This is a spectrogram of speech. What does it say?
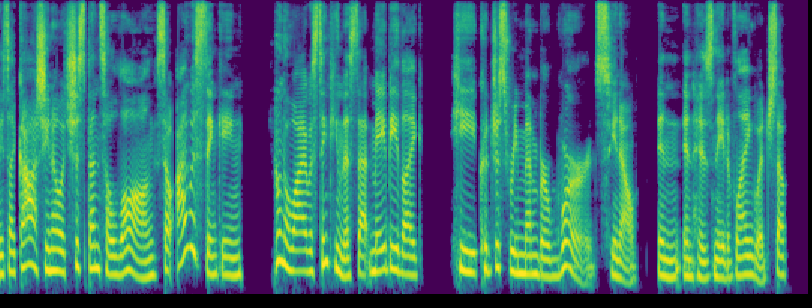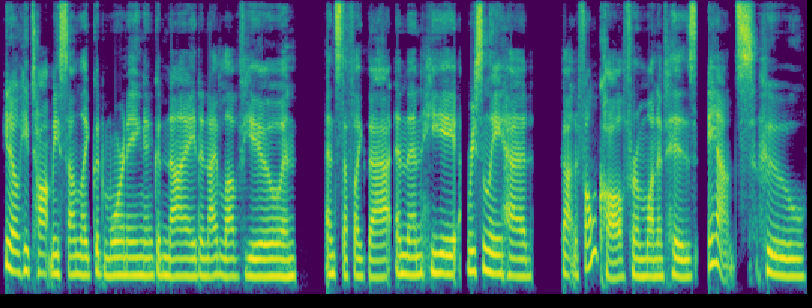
He's like, Gosh, you know, it's just been so long. So I was thinking, I don't know why I was thinking this, that maybe like he could just remember words, you know, in, in his native language. So, you know, he taught me some like good morning and good night and I love you and, and stuff like that. And then he recently had gotten a phone call from one of his aunts who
